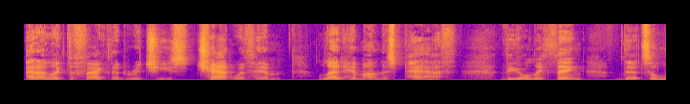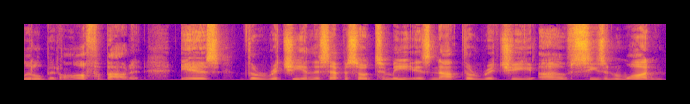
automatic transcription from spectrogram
And I like the fact that Richie's chat with him led him on this path. The only thing that's a little bit off about it is the Richie in this episode to me is not the Richie of season one.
